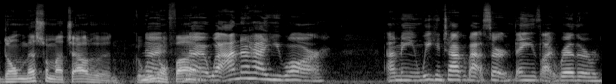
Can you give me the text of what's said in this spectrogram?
don't mess with my childhood. 'cause No, we're gonna fight. no. Well, I know how you are. I mean, we can talk about certain things like whether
